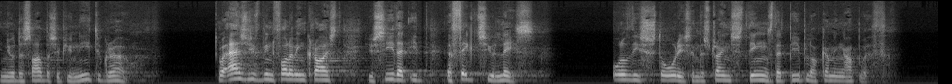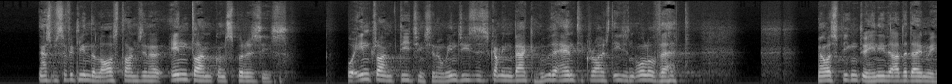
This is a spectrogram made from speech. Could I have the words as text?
in your discipleship. You need to grow. Well, as you've been following Christ, you see that it affects you less. All of these stories and the strange things that people are coming up with. Now, specifically in the last times, you know, end time conspiracies or end time teachings, you know, when Jesus is coming back and who the Antichrist is and all of that. Now, I was speaking to Henny the other day and we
